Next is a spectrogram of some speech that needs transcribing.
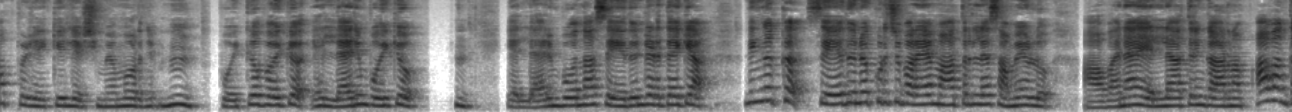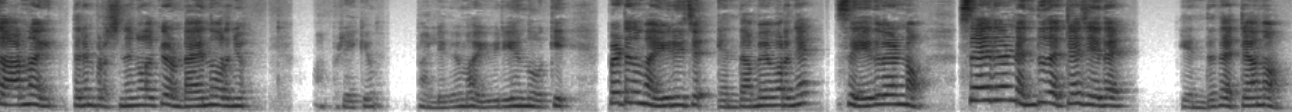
അപ്പോഴേക്കും ലക്ഷ്മിയമ്മ പറഞ്ഞു ഉം പോയിക്കോ പോയിക്കോ എല്ലാരും പോയിക്കോ. എല്ലാരും പോകുന്ന ആ സേതുവിന്റെ അടുത്തേക്കാ. നിങ്ങൾക്ക് സേതുവിനെ കുറിച്ച് പറയാൻ മാത്രല്ലേ സമയമുള്ളൂ. അവനാ എല്ലാത്തിനും കാരണം. അവൻ കാരണം ഇത്തരം പ്രശ്നങ്ങളൊക്കെ ഉണ്ടായെന്ന് പറഞ്ഞു. അപ്പോഴേക്കും പല്ലവി മയൂരിയെ നോക്കി. പെട്ടെന്ന് മയൂരി വെച്ച് എന്താമ്മേ പറഞ്ഞേ? സേതു വേണോ? സേതുവേണ്ട എന്ത് തെറ്റാ ചെയ്തേ? എന്ത് തെറ്റാന്നോ?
